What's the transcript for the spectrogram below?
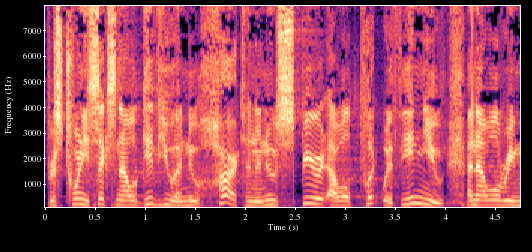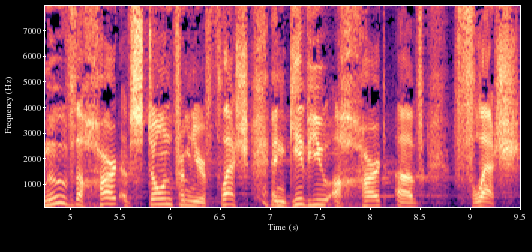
Verse 26 And I will give you a new heart, and a new spirit I will put within you, and I will remove the heart of stone from your flesh and give you a heart of flesh.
